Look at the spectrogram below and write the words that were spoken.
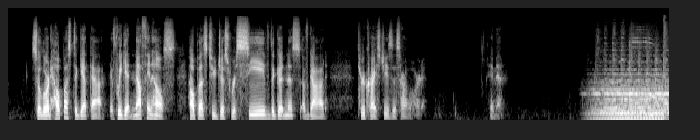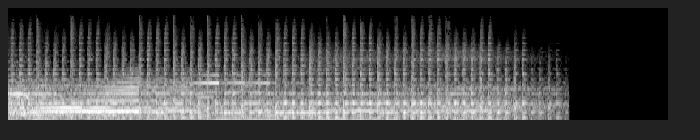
So, Lord, help us to get that. If we get nothing else, help us to just receive the goodness of God through Christ Jesus our Lord. Amen.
